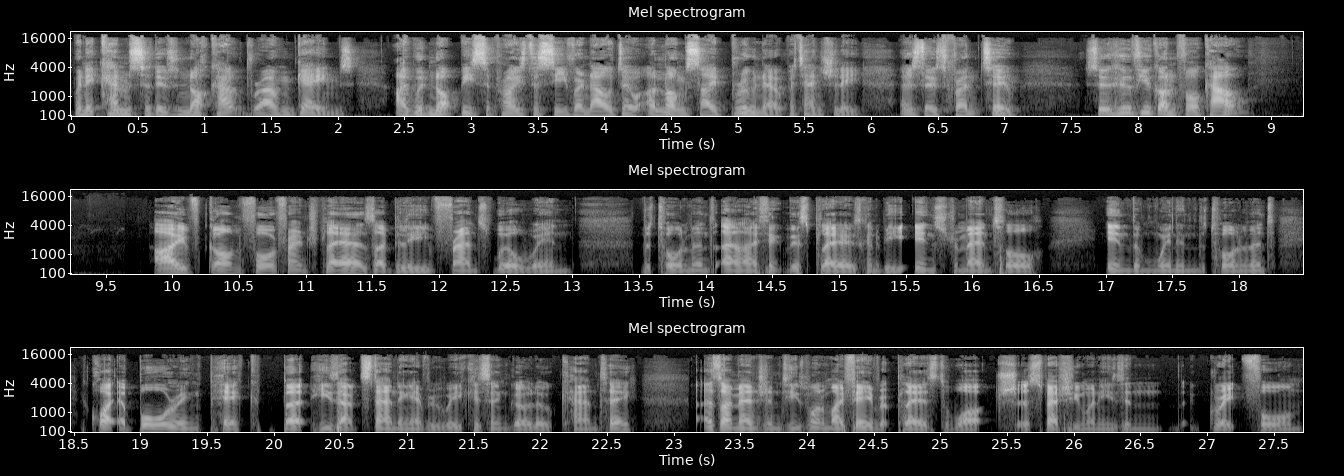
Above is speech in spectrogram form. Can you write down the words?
when it comes to those knockout round games, I would not be surprised to see Ronaldo alongside Bruno potentially as those front two. So who have you gone for, Cal? I've gone for French players. I believe France will win the tournament, and I think this player is going to be instrumental in them winning the tournament. Quite a boring pick, but he's outstanding every week. Is N'Golo Kante. As I mentioned, he's one of my favourite players to watch, especially when he's in great form.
